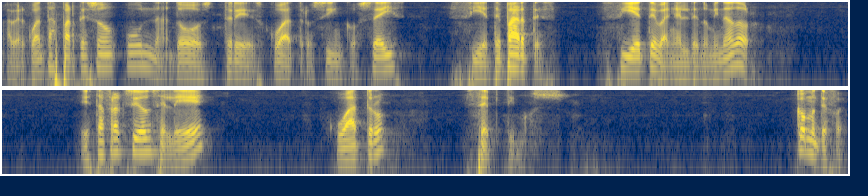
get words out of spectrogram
A ver, ¿cuántas partes son? 1, 2, 3, 4, 5, 6, 7 partes. 7 va en el denominador. Esta fracción se lee 4 séptimos. ¿Cómo te fue?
